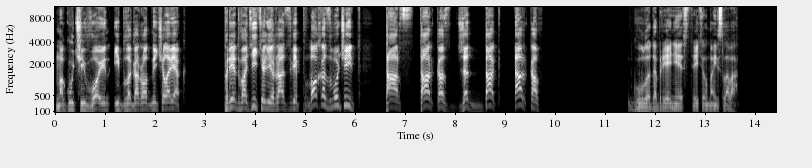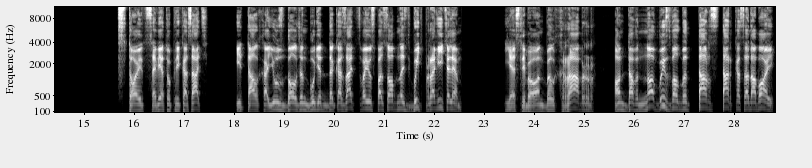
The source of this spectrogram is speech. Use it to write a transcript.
могучий воин и благородный человек. Предводитель, разве плохо звучит? Тарс Таркас جدک Тарков. Гул одобрения встретил мои слова. Стоит совету приказать, и Талхаюз должен будет доказать свою способность быть правителем. Если бы он был храбр, он давно вызвал бы Тарс Таркаса на бой,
